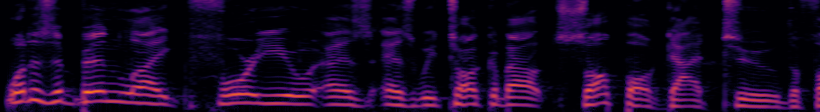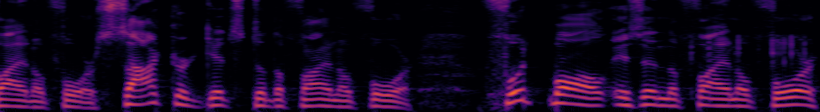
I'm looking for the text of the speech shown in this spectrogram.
What has it been like for you as as we talk about softball got to the final four, soccer gets to the final four, football is in the final four,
